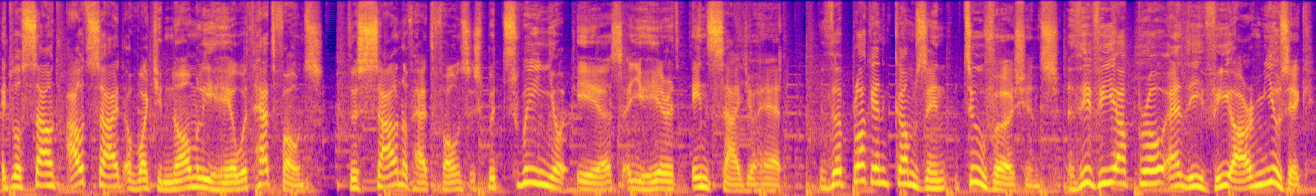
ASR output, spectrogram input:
It will sound outside of what you normally hear with headphones. The sound of headphones is between your ears and you hear it inside your head. The plugin comes in two versions, the VR Pro and the VR Music.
